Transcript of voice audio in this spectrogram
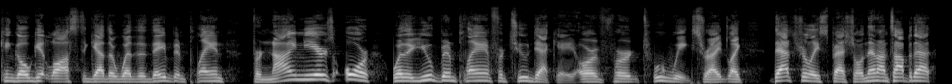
can go get lost together, whether they've been playing for nine years or whether you've been playing for two decades or for two weeks, right? Like that's really special. And then on top of that,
